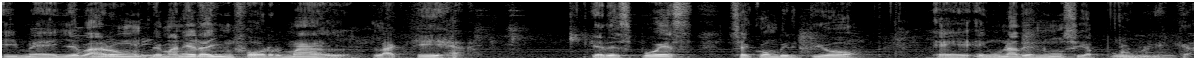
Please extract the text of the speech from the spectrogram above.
y me llevaron de manera informal la queja, que después se convirtió eh, en una denuncia pública.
